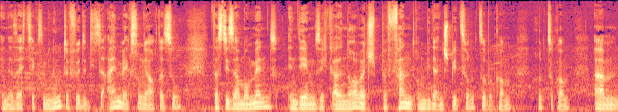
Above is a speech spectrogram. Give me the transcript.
in der 60. Minute, führte diese Einwechslung ja auch dazu, dass dieser Moment, in dem sich gerade Norwich befand, um wieder ins Spiel zurückzubekommen, rückzukommen, ähm,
